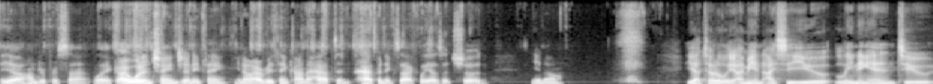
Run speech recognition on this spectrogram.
yeah, hundred percent. Like I wouldn't change anything. You know, everything kind of happened happened exactly as it should. You know. Yeah, totally. I mean, I see you leaning into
